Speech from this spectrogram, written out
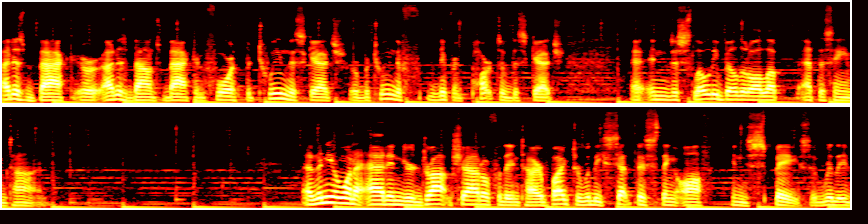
I just back or I just bounce back and forth between the sketch or between the different parts of the sketch and just slowly build it all up at the same time. And then you'll want to add in your drop shadow for the entire bike to really set this thing off in space. It really,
